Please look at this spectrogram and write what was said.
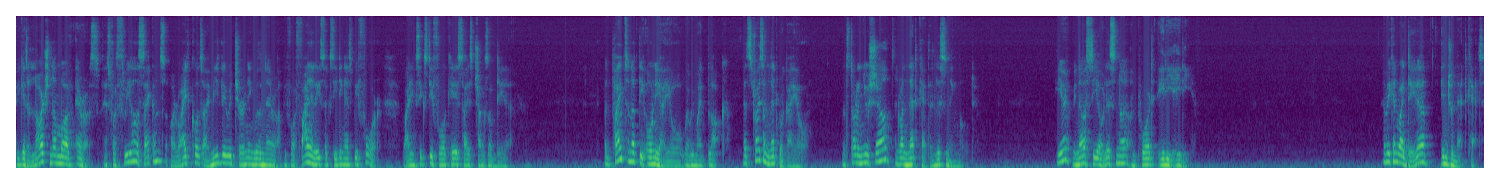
we get a large number of errors, as for 3 whole seconds our write calls are immediately returning with an error, before finally succeeding as before, writing 64k sized chunks of data. But pipes are not the only I.O. where we might block. Let's try some network I.O. We'll start a new shell and run netcat in listening mode. Here we now see our listener on port 8080. And we can write data into netcat.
